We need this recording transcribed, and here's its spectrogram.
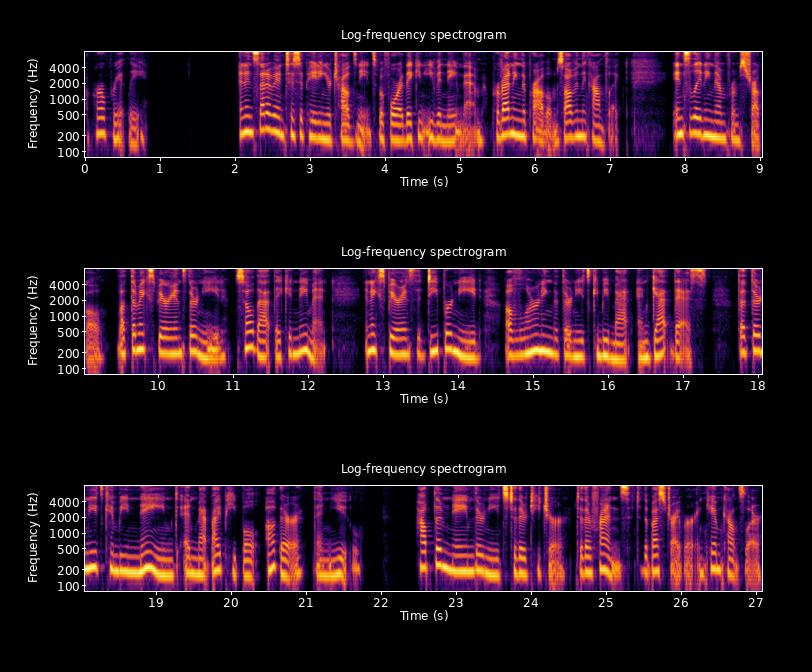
appropriately. And instead of anticipating your child's needs before they can even name them, preventing the problem, solving the conflict, insulating them from struggle. Let them experience their need so that they can name it and experience the deeper need of learning that their needs can be met. And get this that their needs can be named and met by people other than you. Help them name their needs to their teacher, to their friends, to the bus driver and camp counselor,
